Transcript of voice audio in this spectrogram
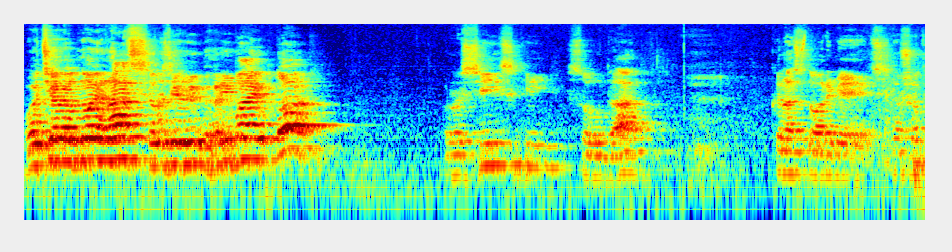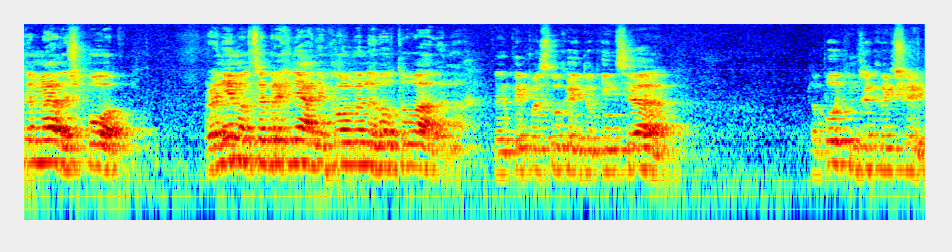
в очередной раз розгрібає хто? Російський солдат красноармієць. Та що ти мелиш, поп? Про німок це брехня, нікого ми не гвалтували. Ти послухай до кінця, а потім же кричи.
